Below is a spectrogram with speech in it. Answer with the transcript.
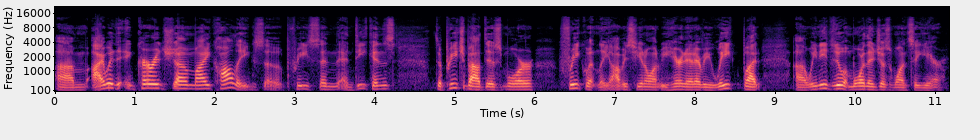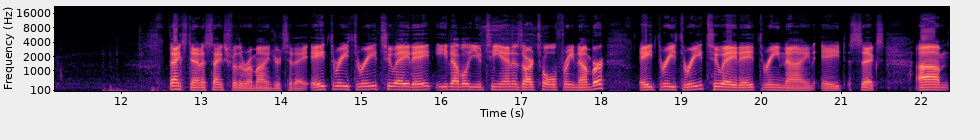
Um, I would encourage uh, my colleagues, uh, priests and, and deacons, to preach about this more frequently. Obviously, you don't want to be hearing it every week, but uh, we need to do it more than just once a year. Thanks, Dennis. Thanks for the reminder today. 833 288 EWTN is our toll free number. 833 288 3986. Um,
